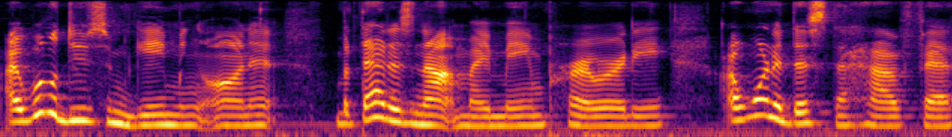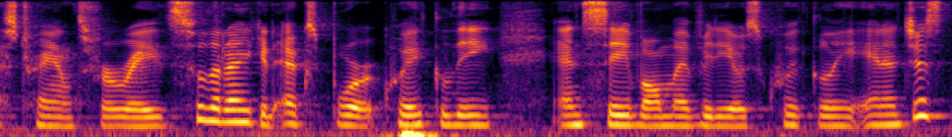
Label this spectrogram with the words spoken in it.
I will do some gaming on it, but that is not my main priority. I wanted this to have fast transfer rates so that I could export quickly and save all my videos quickly, and it just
